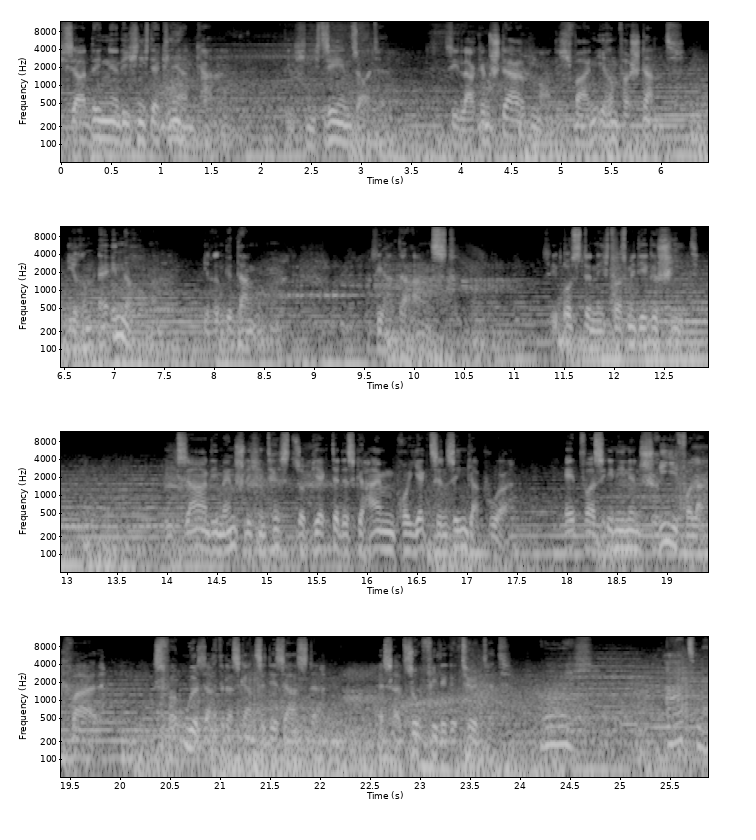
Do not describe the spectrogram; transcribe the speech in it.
Ich sah Dinge, die ich nicht erklären kann, die ich nicht sehen sollte. Sie lag im Sterben und ich war in ihrem Verstand, ihren Erinnerungen, ihren Gedanken. Sie hatte Angst. Sie wusste nicht, was mit ihr geschieht. Ich sah die menschlichen Testsubjekte des geheimen Projekts in Singapur. Etwas in ihnen schrie voller Qual. Es verursachte das ganze Desaster. Es hat so viele getötet. Ruhig. Atme.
